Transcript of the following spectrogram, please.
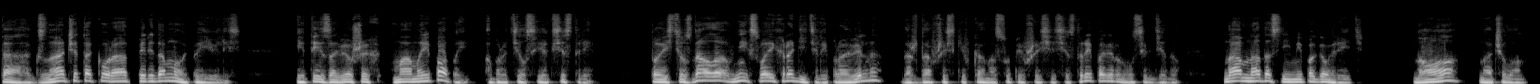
Так, значит, аккурат передо мной появились. И ты зовешь их мамой и папой, — обратился я к сестре. То есть узнала в них своих родителей, правильно? Дождавшись кивка насупившейся сестры, повернулся к деду. Нам надо с ними поговорить. Но, — начал он,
